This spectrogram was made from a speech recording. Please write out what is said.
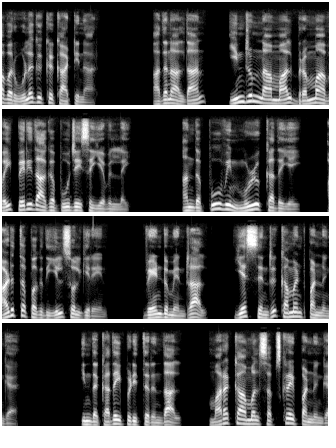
அவர் உலகுக்கு காட்டினார். அதனால்தான் இன்றும் நம்மால் பிரம்மாவை பெரிதாக பூஜை செய்யவில்லை. அந்த பூவின் முழு கதையை அடுத்த பகுதியில் சொல்கிறேன். வேண்டுமென்றால் எஸ் என்று கமெண்ட் பண்ணுங்க. இந்த கதை பிடித்திருந்தால் மறக்காமல் சப்ஸ்கிரைப் பண்ணுங்க.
